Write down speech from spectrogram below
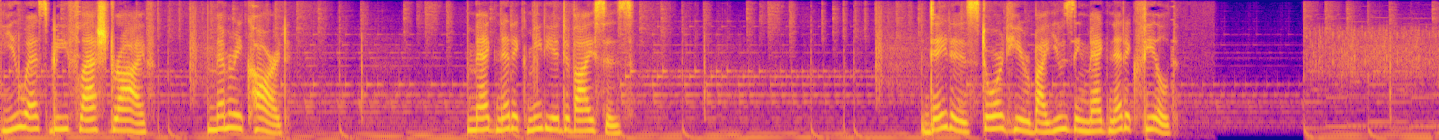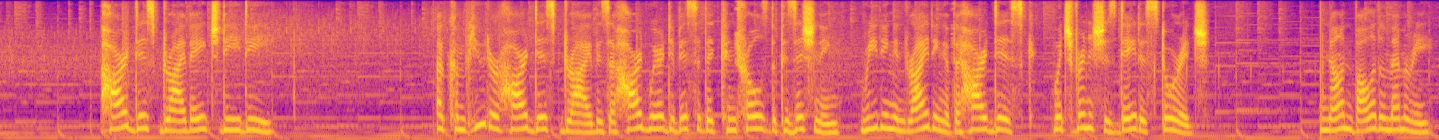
USB flash drive. Memory card. Magnetic media devices. Data is stored here by using magnetic field. Hard disk drive HDD A computer hard disk drive is a hardware device that controls the positioning, reading and writing of the hard disk, which furnishes data storage. Non-volatile memory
